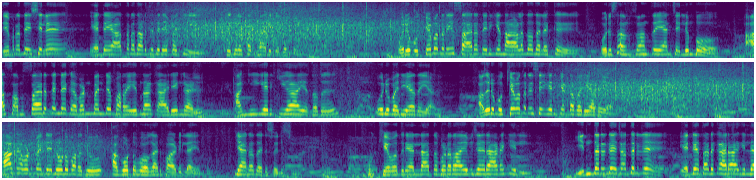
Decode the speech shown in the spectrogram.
മധ്യപ്രദേശിലെ എന്റെ യാത്ര തടഞ്ഞതിനെ പറ്റി നിങ്ങൾ സംസാരിക്കുന്നുണ്ട്. ഒരു മുഖ്യമന്ത്രി സ്ഥാനത്തിരിക്കുന്ന ആളെന്ന നിലയ്ക്ക് ഒരു സംസ്ഥാനത്ത് ഞാൻ ചെല്ലുമ്പോൾ ആ സംസ്ഥാനത്തിന്റെ ഗവൺമെന്റ് പറയുന്ന കാര്യങ്ങൾ അംഗീകരിക്കുക എന്നത് ഒരു മര്യാദയാണ്. അതൊരു മുഖ്യമന്ത്രി സ്വീകരിക്കേണ്ട മര്യാദയാണ്. ആ ഗവൺമെന്റ് എന്നോട് പറഞ്ഞു അങ്ങോട്ട് പോകാൻ പാടില്ല എന്ന്. ഞാനതനുസരിച്ചു. മുഖ്യമന്ത്രി അല്ലാത്ത പിണറായി വിജയനാണെങ്കിൽ ഇന്ദ്രന്റെ ചന്ദ്രന് എന്നെ തടുക്കാനാകില്ല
